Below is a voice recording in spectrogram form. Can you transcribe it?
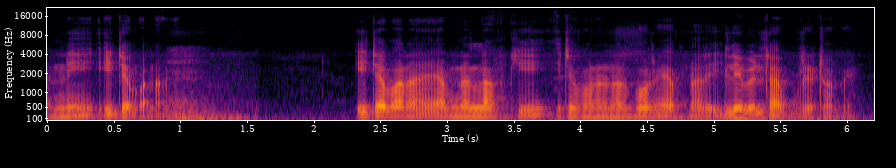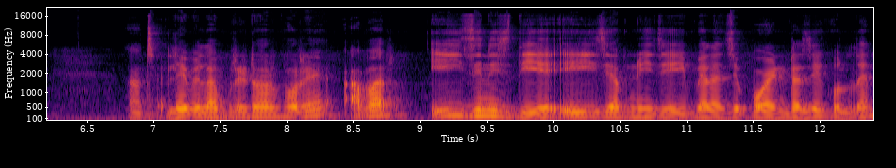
আপনি এইটা বানাবেন। এটা বানায় আপনার লাভ কি? এটা বানানোর পরে আপনার এই লেভেলটা আপগ্রেড হবে। আচ্ছা লেভেল আপগ্রেড হওয়ার পরে আবার এই জিনিস দিয়ে, এই যে আপনি যে এই ব্যালেন্সে পয়েন্টটা যে করলেন,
